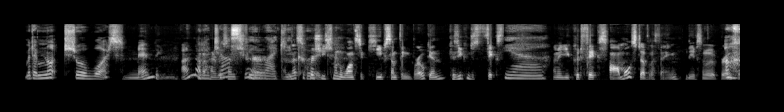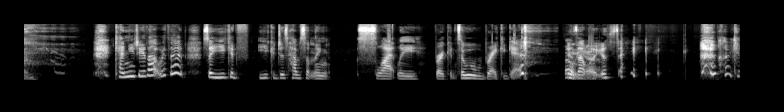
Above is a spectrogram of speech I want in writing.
but I'm not sure what. Mending? I'm not 100 percent sure. Like Unless, of course, someone wants to keep something broken, because you can just fix. Yeah. I mean, you could fix almost of a thing, leave some of it oh. broken. can you do that with it? So you could you could just have something slightly broken, so we will break again. Oh, Is that yeah. what you're saying? okay.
